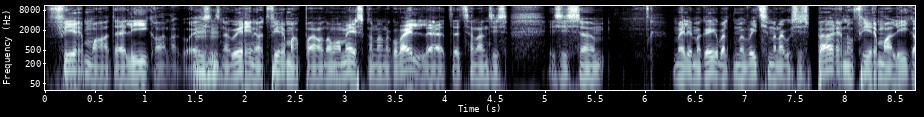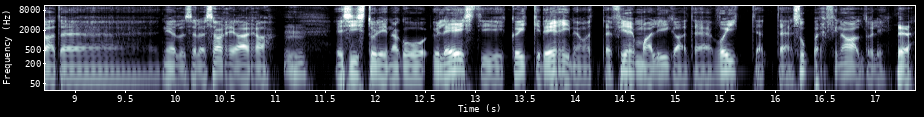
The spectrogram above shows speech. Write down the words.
firmade liiga nagu, ehk mm -hmm. siis nagu erinevad firmad panevad oma meeskonna nagu välja, et, et seal on siis, ja siis ähm, me olime kõigepealt, me võitsime nagu siis Pärnu firmaliigade nii-öelda selle sarja ära mm. -hmm. ja siis tuli nagu üle Eesti kõikide erinevate firmaliigade võitjate superfinaal tuli yeah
